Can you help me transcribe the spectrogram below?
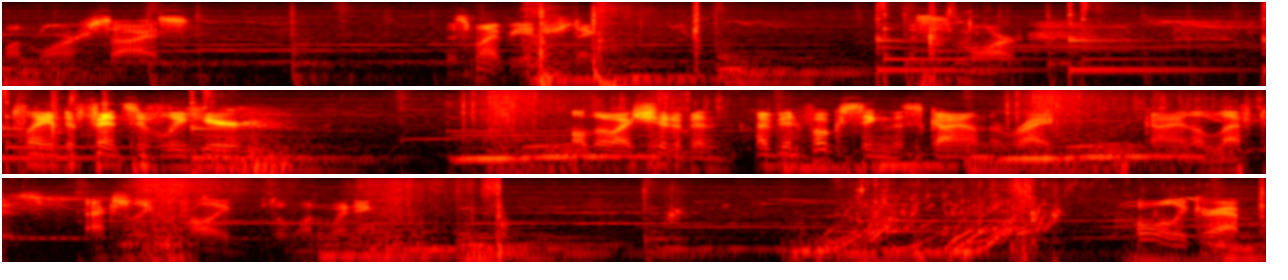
one more size. This might be interesting. This is more playing defensively here. Although I should have been... I've been focusing this guy on the right. The guy on the left is actually probably the one winning. Holy crap.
